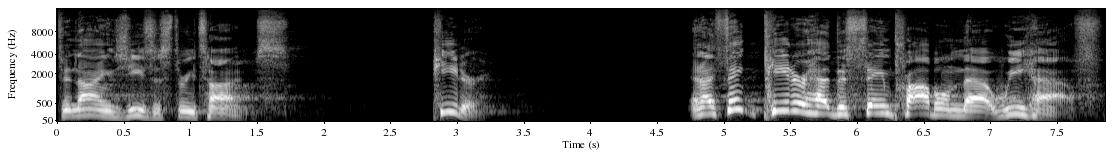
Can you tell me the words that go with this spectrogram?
denying Jesus three times. Peter. And I think Peter had the same problem that we have.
